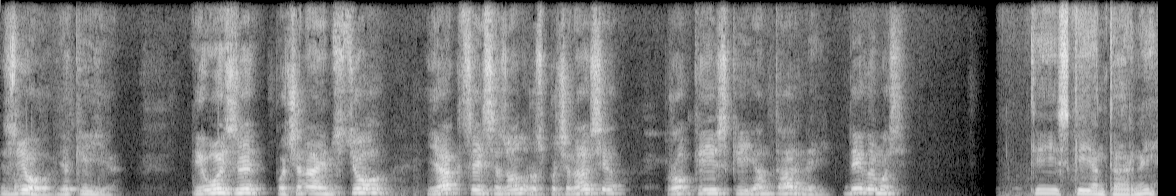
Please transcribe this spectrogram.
з нього, який є. І ось починаємо з цього, як цей сезон розпочинався про Київський янтарний. Дивимось. Київський янтарний.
